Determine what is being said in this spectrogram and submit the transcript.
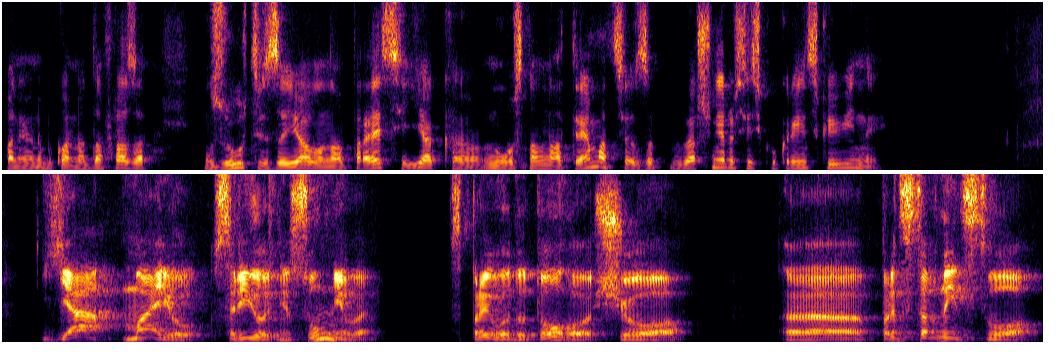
пане Іване, буквально одна фраза. Зустріч заявлена в пресі як е, ну, основна тема це завершення російсько-української війни. Я маю серйозні сумніви з приводу того, що е, представництво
